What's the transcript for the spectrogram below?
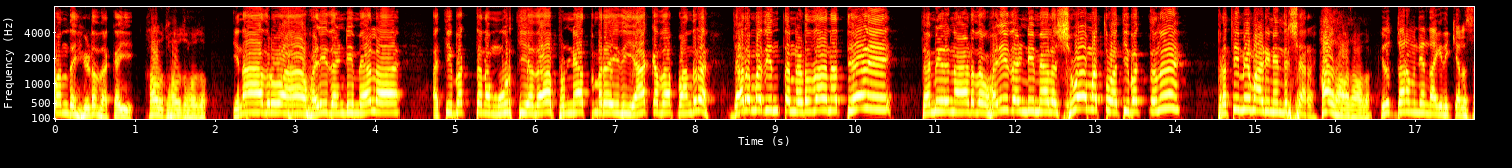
ಬಂದ ಹಿಡದ ಕೈ. ಹೌದು ಹೌದು ಹೌದು. ಏನಾದರೂ ಆ ಹೊಳಿ ದಂಡಿ ಮೇಲೆ ಅತಿ ಭಕ್ತನ ಮೂರ್ತಿ ಅದ ಪುಣ್ಯಾತ್ಮರ ಇದು ಯಾಕದಪ್ಪ ಅಂದ್ರೆ ಧರ್ಮದಿಂದ ನಡೆದಾನಂತ ಹೇಳಿ ತಮಿಳುನಾಡದ ಹೊಳಿ ದಂಡಿ ಮೇಲೆ ಶಿವ ಮತ್ತು ಅತಿ ಭಕ್ತನ ಪ್ರತಿಮೆ ಮಾಡಿ ನಿಂದ್ರಿಸ್ಯಾರ. ಹೌದು ಹೌದು ಹೌದು. ಇದು ಧರ್ಮದಿಂದ ಆಗಿದೆ ಕೆಲಸ.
